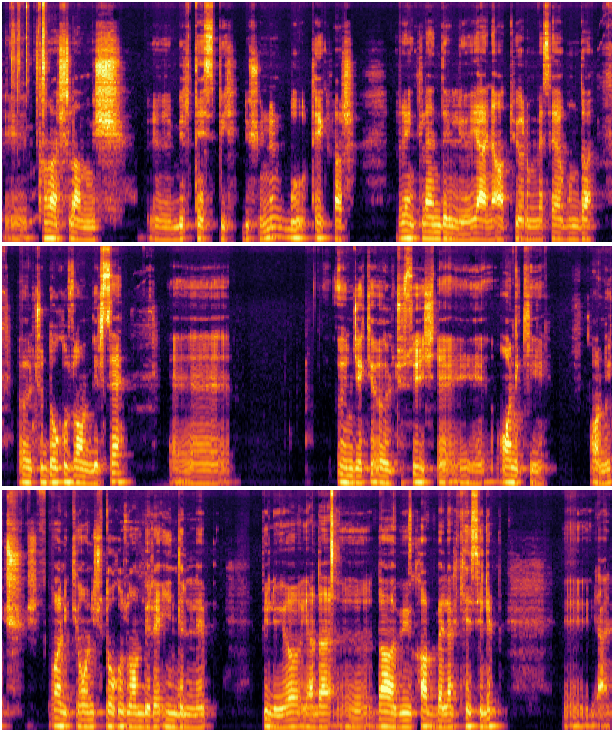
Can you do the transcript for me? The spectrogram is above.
e, tıraşlanmış e, bir tesbih düşünün. Bu tekrar renklendiriliyor. Yani atıyorum mesela bunda ölçü 9-11 ise e, önceki ölçüsü işte 12, 13, 12, 13, 9, 11'e indirilebiliyor ya da daha büyük habbeler kesilip yani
